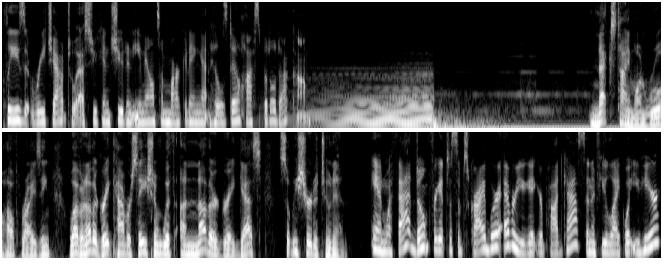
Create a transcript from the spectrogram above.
please reach out to us. You can shoot an email to marketing at hillsdalehospital.com. Next time on Rural Health Rising, we'll have another great conversation with another great guest, so be sure to tune in. And with that, don't forget to subscribe wherever you get your podcasts. And if you like what you hear,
